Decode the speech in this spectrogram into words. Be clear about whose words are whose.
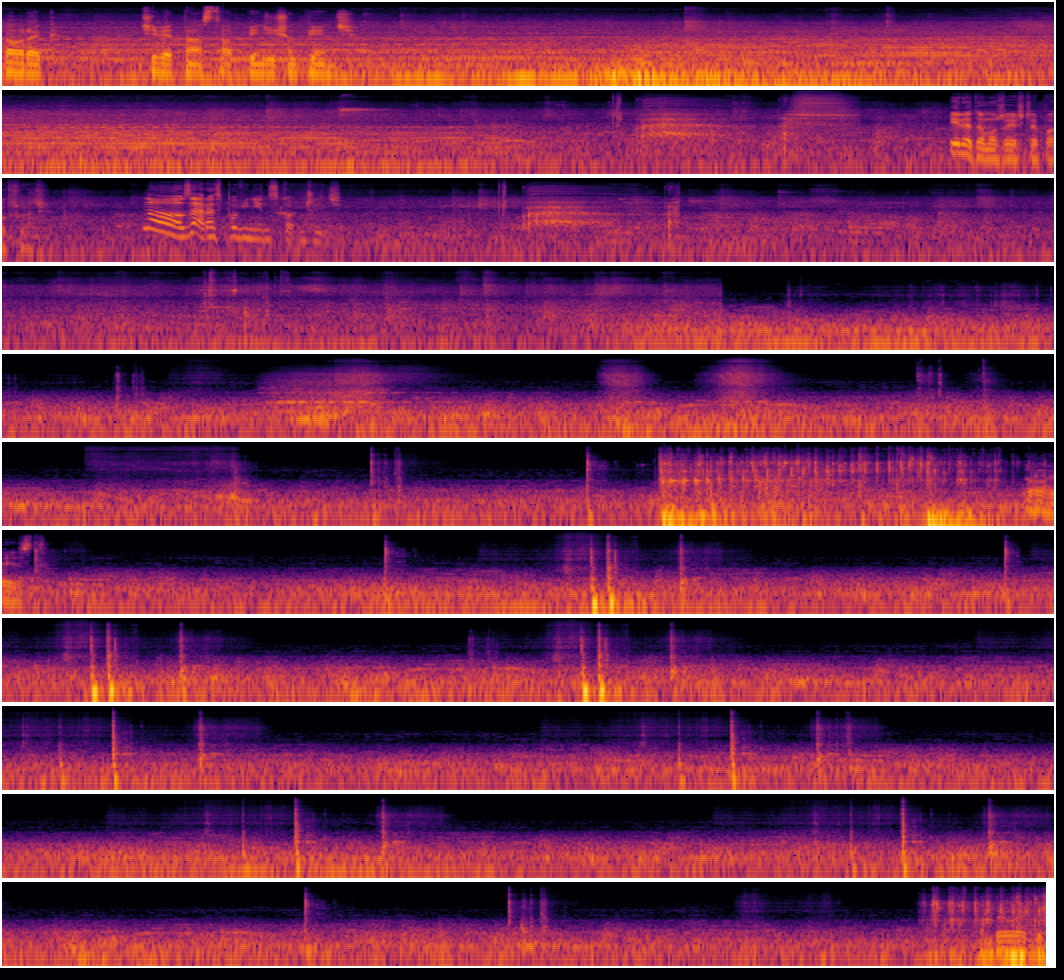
Speaker 1: Wtorek, 19.55.
Speaker 2: Ile to może jeszcze potrwać?
Speaker 3: No, zaraz powinien skończyć.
